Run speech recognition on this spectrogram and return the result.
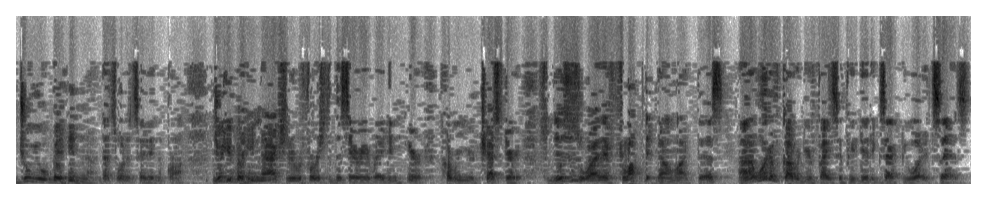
Juyubihinna. That's what it said in the Quran. Juyubihinna actually refers to this area right in here, covering your chest area. So this is why they flopped it down like this. And it would have covered your face if you did exactly what it says.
